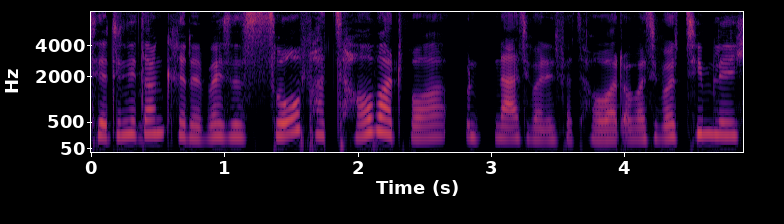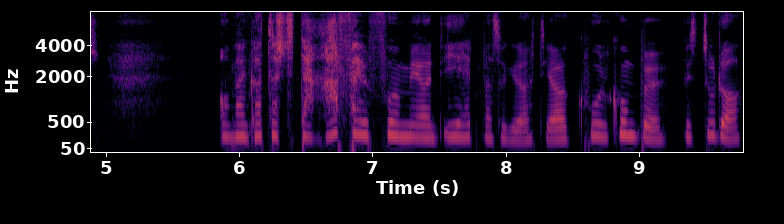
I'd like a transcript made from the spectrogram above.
sie hat ihn nicht angeredet, weil sie so verzaubert war. Und nein, sie war nicht verzaubert, aber sie war ziemlich, oh mein Gott, da steht der Raphael vor mir. Und ich hätte mir so gedacht, ja, cool, Kumpel, bist du da?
